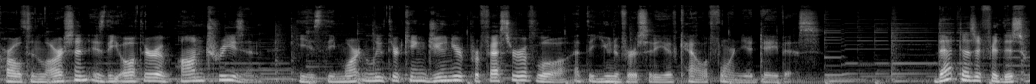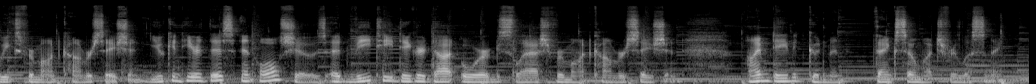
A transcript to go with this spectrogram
Carlton Larson is the author of On Treason. He is the Martin Luther King Jr. Professor of Law at the University of California, Davis. That does it for this week's Vermont Conversation. You can hear this and all shows at vtdigger.org slash Vermont Conversation. I'm David Goodman. Thanks so much for listening.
